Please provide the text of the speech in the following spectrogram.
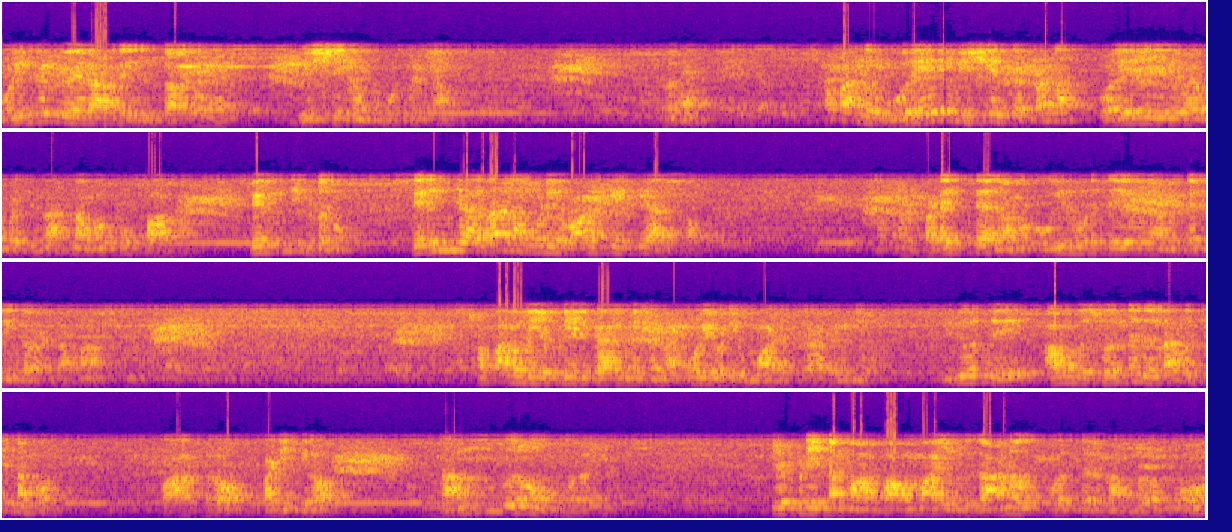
மொழிகள் வேறாக இருந்தாலும் விஷயம் ஒன்றுதான். அப்ப அந்த ஒரே விஷயத்தை தான் நான் ஒரே இறைவனை பற்றி தான் நம்ம இப்போ பார்க்கணும். தெரிஞ்சுக்கிடணும். தெரிஞ்சாதான் நம்முடைய வாழ்க்கைக்கு அர்த்தம். நம்ம படைத்த நமக்கு உயிர் கொடுத்த இறைவனை நம்ம தெரிஞ்சுக்க வேண்டாமா? அப்ப அவர் எப்படி இருக்காருன்னு சொன்னா ஒளி வடிவமா இருக்காருன்னு இது வந்து அவங்க சொன்னதெல்லாம் வச்சு நம்ம பார்க்குறோம் படிக்கிறோம் நம்புகிறோம் முறையும் எப்படி நம்ம அப்பா அம்மா இப்படிதான ஒருத்தர் நம்புறோமோ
